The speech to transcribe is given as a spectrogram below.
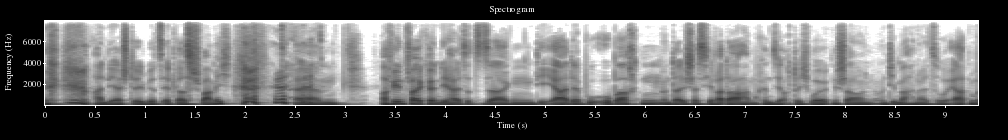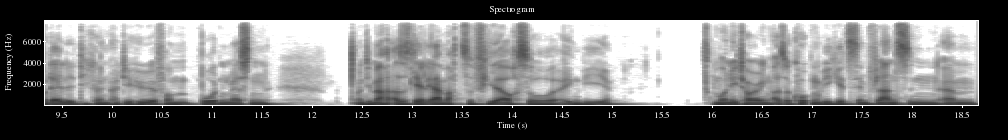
an der Stelle wird es etwas schwammig. ähm, auf jeden Fall können die halt sozusagen die Erde beobachten und dadurch, dass sie Radar haben, können sie auch durch Wolken schauen und die machen halt so Erdmodelle, die können halt die Höhe vom Boden messen und die machen, also das DLR macht so viel auch so irgendwie Monitoring, also gucken, wie geht's den Pflanzen, ähm,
